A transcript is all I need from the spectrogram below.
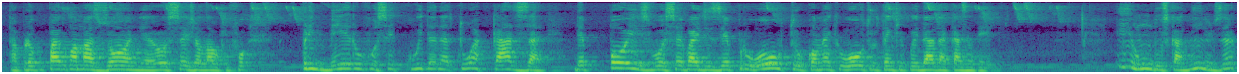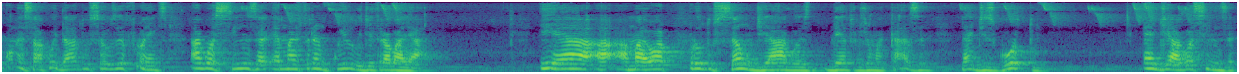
está preocupado com a Amazônia, ou seja lá o que for, primeiro você cuida da tua casa, depois você vai dizer para o outro como é que o outro tem que cuidar da casa dele. E um dos caminhos é começar a cuidar dos seus efluentes. Água cinza é mais tranquilo de trabalhar. E é a, a maior produção de águas dentro de uma casa, né, de esgoto, é de água cinza.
